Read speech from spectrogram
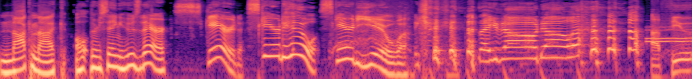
Knock knock. Oh, they're saying who's there? Scared. Scared who? Scared you. it's like, no, no. A few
